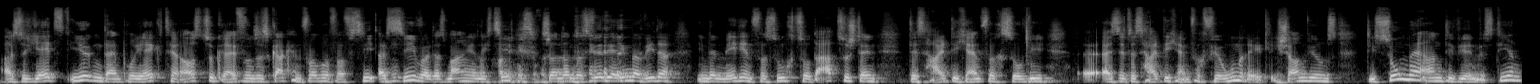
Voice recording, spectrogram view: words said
Also jetzt irgendein Projekt herauszugreifen, und das ist gar kein Vorwurf auf Sie, als Sie, weil das machen ja nicht Sie, sondern das wird ja immer wieder in den Medien versucht so darzustellen. Das halte ich einfach so wie, äh, also das halte ich einfach für unredlich. Schauen wir uns die Summe an, die wir investieren,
